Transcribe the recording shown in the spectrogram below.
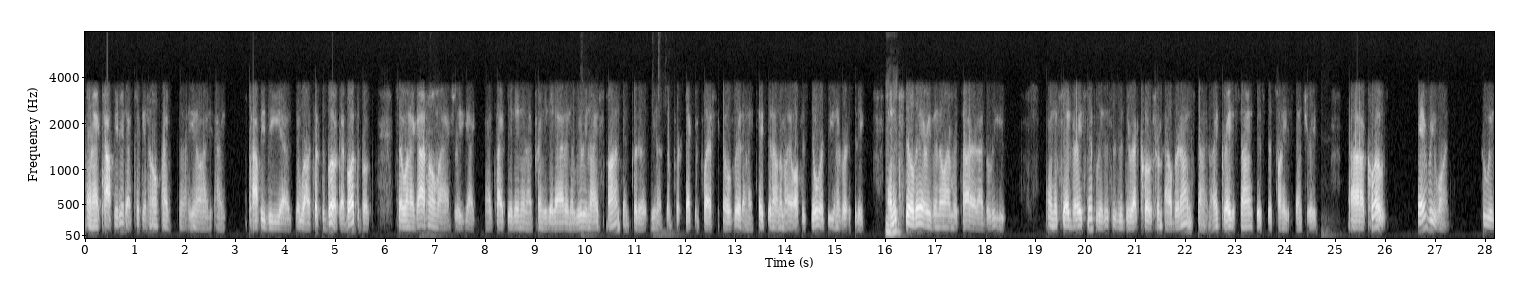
and I copied it. I took it home. I, uh, you know, I, I copied the, uh, well, I took the book. I bought the book so when I got home, I actually I, I typed it in and I printed it out in a really nice font and put a you know some protective plastic over it and I taped it onto my office door at the university. Mm-hmm. And it's still there, even though I'm retired, I believe. And it said very simply, this is a direct quote from Albert Einstein, right? Greatest scientist of the 20th century. Uh, quote, everyone who is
